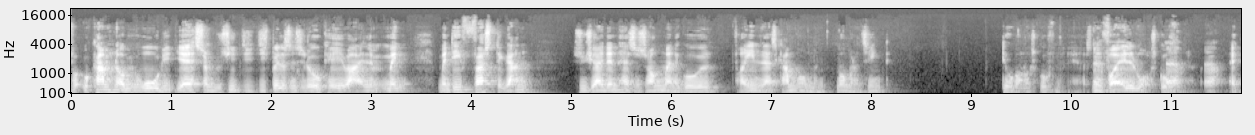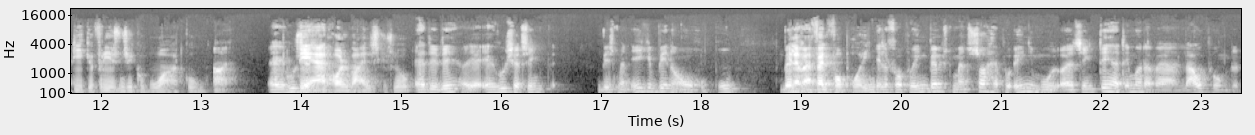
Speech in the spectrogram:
for kampen op i de- ja, som du siger, de, de spiller sådan set okay i Vejle, men, men det er første gang, synes jeg, i den her sæson, man er gået fra en af deres kampe, hvor man, hvor man har tænkt, det var godt nok skuffende. det her. Altså, Ja. ja. for alvor skuffende. Ja, ja. At de, fordi jeg synes ikke, Hobro er ret gode. Jeg kan huske, Det er et hold, Vejle skal slå. Ja, det er det. Og jeg, jeg kan huske, at jeg tænkte, hvis man ikke vinder over Hobro Hvem, Eller i hvert fald får point. eller får point. Hvem skal man så have point imod? Og jeg tænkte, det her, det må da være lavpunktet.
